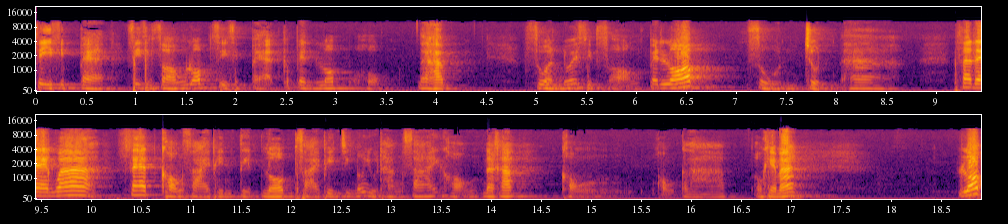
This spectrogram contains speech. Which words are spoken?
สี่สิบแปดสี่สิบสองลบสี่สิบแปดก็เป็นลบหกนะครับ ส่วนด้วยสิบสองเป็นลบศูนย์จุดห้าแสดงว่า แซดของสายพินติดลบ สายพินจริงต้องอยู่ทางซ้ายของนะครับของของกราฟ โอเคไหมลบ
